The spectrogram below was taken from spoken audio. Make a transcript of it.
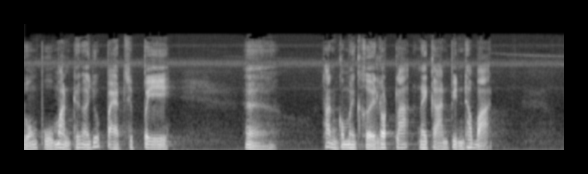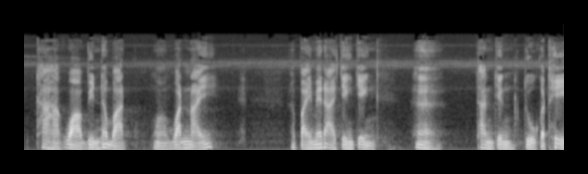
หลวงปู่มั่นถึงอายุ 80 ปีท่านก็ไม่เคยลดละในการบินทบาทถ้าหากว่าบินทบาทวันไหน ไปไม่ได้จริงๆท่านจึงอยู่กับที่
